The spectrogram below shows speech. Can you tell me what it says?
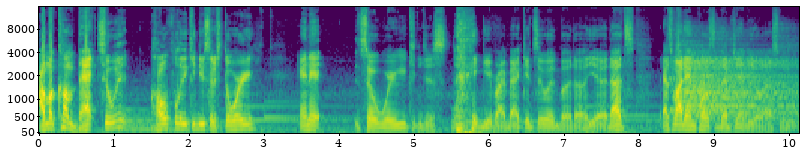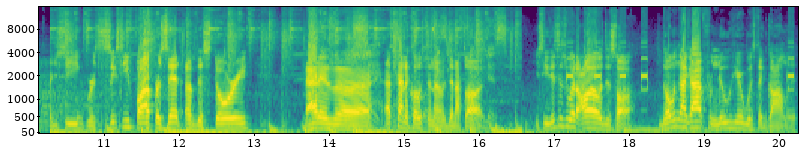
I'm gonna come back to it. Hopefully we can do some story in it, so where you can just get right back into it. But uh, yeah, that's that's why I didn't post the Def Jam video last week. You see, we're 65% of the story. That is uh, that's kind of close than than I thought. You see, this is what all I just saw. The only I got from new here was the gauntlet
